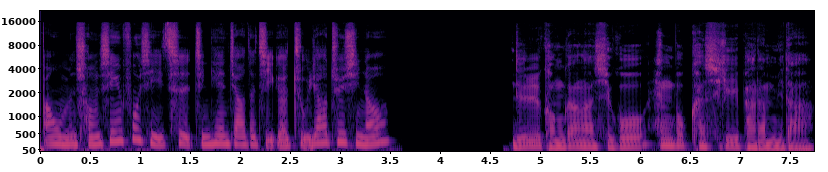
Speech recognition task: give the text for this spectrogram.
帮我们重新复习一次今天教的几个主要句型哦。늘건강하시고행복하시기바랍니다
